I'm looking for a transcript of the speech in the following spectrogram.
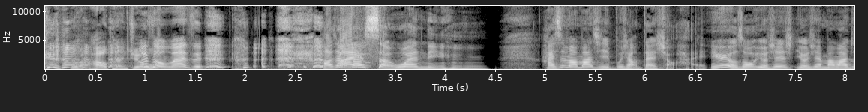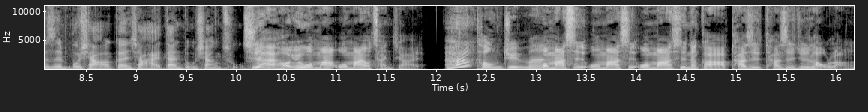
对啊，还有可能觉得为什么我我们一直 好像在审问你。还是妈妈其实不想带小孩，因为有时候有些有些妈妈就是不想要跟小孩单独相处。其实还好，因为我妈我妈有参加哎、童军吗？我妈是我妈是我妈是那个啊，她是她是就是老狼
